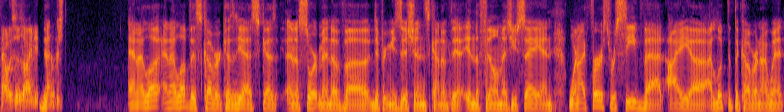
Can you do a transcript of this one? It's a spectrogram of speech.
That was his idea. 100%. And I love and I love this cover because yeah, it's got an assortment of uh, different musicians kind of in the film, as you say. And when I first received that, I uh, I looked at the cover and I went,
